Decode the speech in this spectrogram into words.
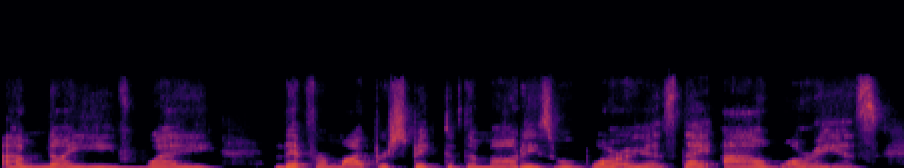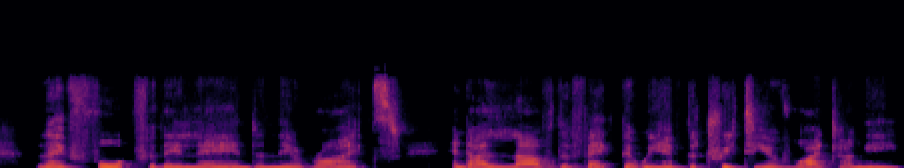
um, naive way, that from my perspective, the Maoris were warriors. They are warriors. They fought for their land and their rights. And I love the fact that we have the Treaty of Waitangi,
